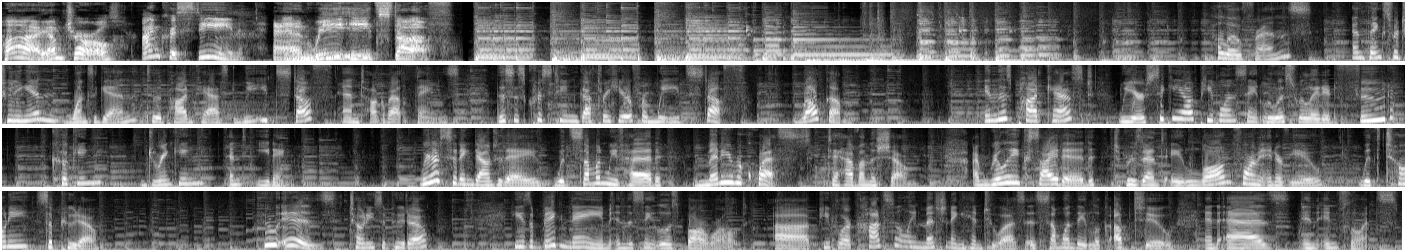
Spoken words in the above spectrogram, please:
Hi, I'm Charles. I'm Christine. And, we, eat stuff. Hello, friends, and thanks for tuning in once again to the podcast We Eat Stuff and Talk About Things. This is Christine Guthrie here from We Eat Stuff. Welcome. In this podcast, we are seeking out people in St. Louis related food, cooking, drinking, and eating. We're sitting down today with someone we've had many requests to have on the show. I'm really excited to present a long form interview with Tony Saputo. Who is Tony Saputo? He's a big name in the St. Louis bar world. Uh, people are constantly mentioning him to us as someone they look up to and as an influence.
